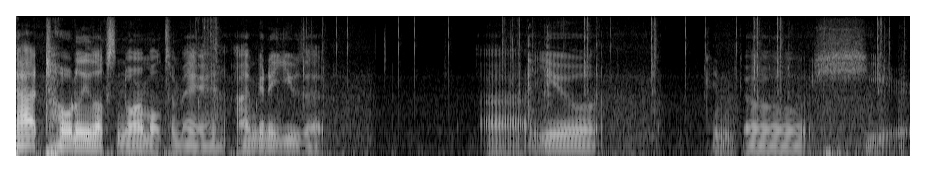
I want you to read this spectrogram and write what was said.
That totally looks normal to me. I'm gonna use it. Uh, you can go here.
